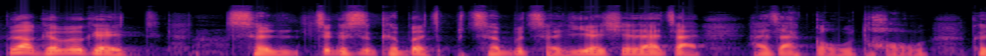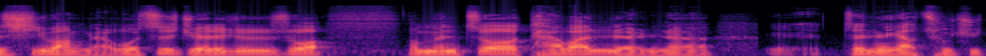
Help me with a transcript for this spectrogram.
不知道可不可以成这个事可不可成不成？因为现在在还在沟通，可是希望呢，我是觉得就是说，我们做台湾人呢，呃真的要出去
